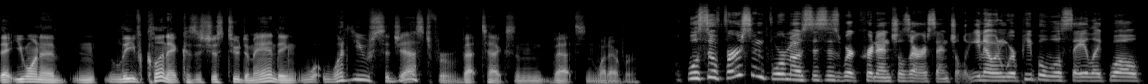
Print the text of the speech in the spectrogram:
that you want to leave clinic because it's just too demanding. Wh- what do you suggest for vet techs and vets and whatever? Well, so first and foremost, this is where credentials are essential, you know, and where people will say, like, well,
